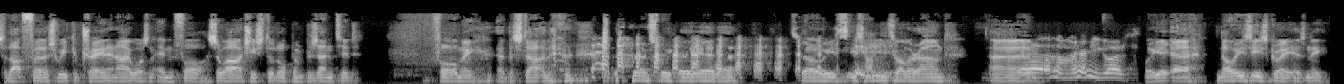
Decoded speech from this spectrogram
So that first week of training, I wasn't in for. So Archie stood up and presented for me at the start of the, the first week of the year. There. So he's he's handy to have around. Um, yeah, very good. But yeah, no, he's he's great, isn't he?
